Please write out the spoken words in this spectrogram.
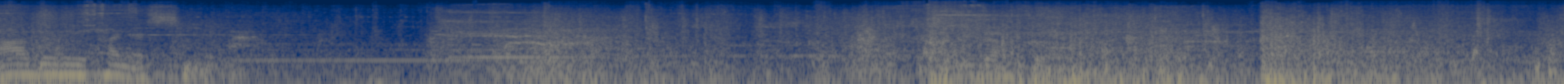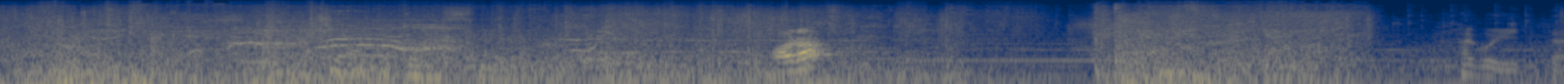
아군이 당했습니다. 어라? 하고 있다.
